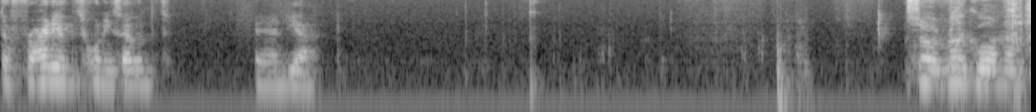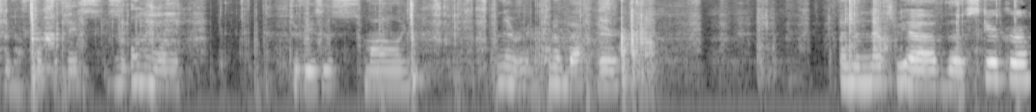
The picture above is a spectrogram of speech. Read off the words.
the Friday of the 27th. And yeah. So really cool. I'm not just gonna flip the face. This is the only one with two faces smiling. And then we're gonna put them back there. And then next we have the Scarecrow.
